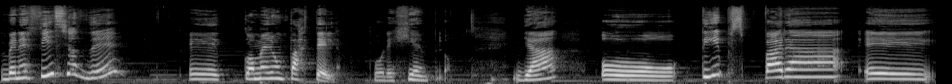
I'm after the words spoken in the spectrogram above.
beneficios de eh, comer un pastel, por ejemplo. ¿Ya? O tips para, eh,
